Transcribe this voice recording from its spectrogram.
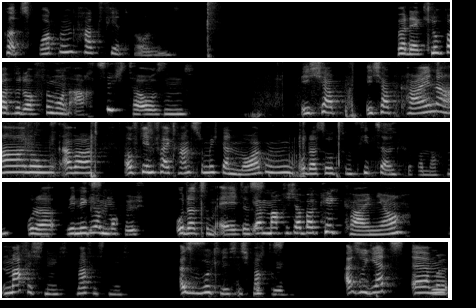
Kotzbrocken hat 4000. Aber der Club hatte doch 85.000. Ich hab, ich hab keine Ahnung, aber auf jeden Fall kannst du mich dann morgen oder so zum Vizeanführer machen. Oder Ja, wenigstens, mach ich. oder zum Ja, Ältesten. mach ich, aber kick keinen, ja? Mach ich nicht, mach ich nicht. Also wirklich, ich mach das. Okay. Also jetzt, ähm,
